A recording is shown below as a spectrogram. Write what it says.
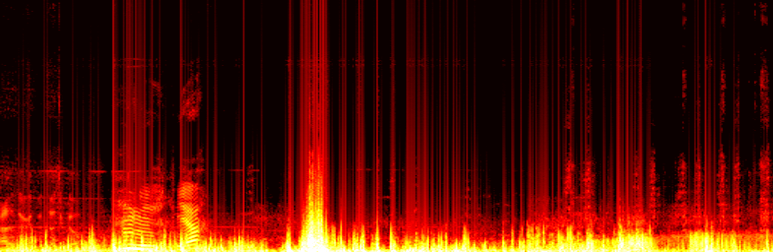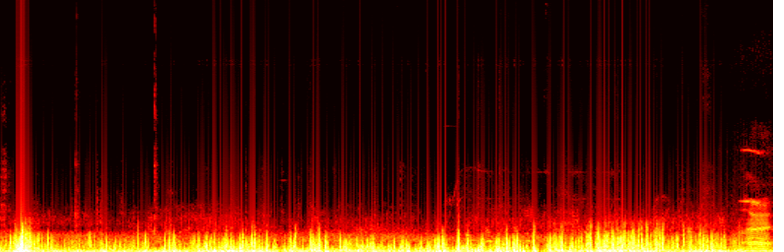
How did it get the touch go? Hmm, yeah. Alright.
